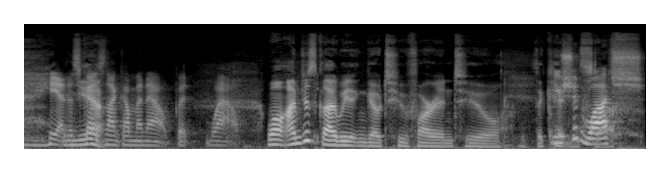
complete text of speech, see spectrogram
yeah, this Yeah. guy's not coming out. But wow. Well, I'm just glad we didn't go too far into the kid You should stuff. watch.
